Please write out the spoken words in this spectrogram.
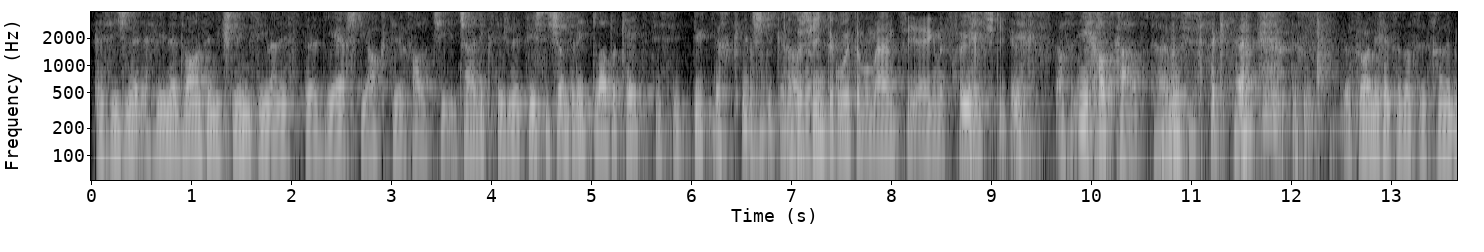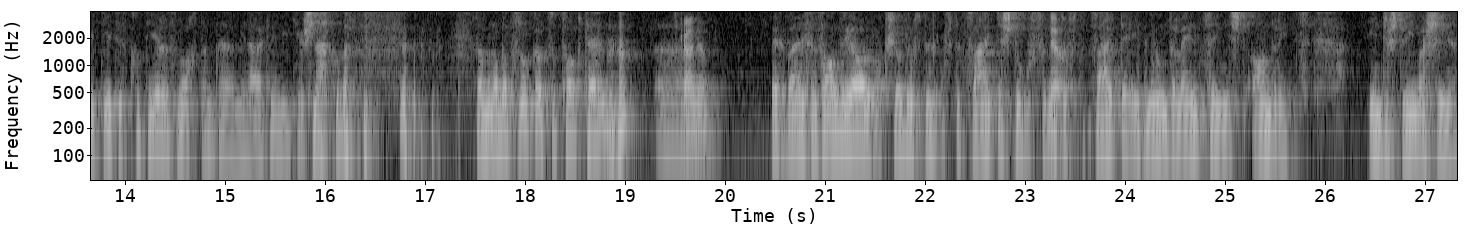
es, ist nicht, es wird nicht wahnsinnig schlimm sein, wenn jetzt äh, die erste Aktie eine falsche Entscheidung ist. Und jetzt ist sie schon ein Drittel runtergefallen, jetzt ist sie deutlich günstiger. Also es scheint ein guter Moment zu sein eigentlich für ich, also ich habe es gekauft, muss ich sagen. ich freue mich jetzt, dass wir mit dir diskutieren können. Das macht dann äh, mein eigenes Video schneller. Wenn wir nochmal zurückgehen zu Top 10. Mhm. Gerne, ja. Wenn du das andere anschaust, oder, auf, der, auf der zweiten Stufe, Ja. oder auf der zweiten Ebene unter Lenzing ist Andritz, Industriemaschinen.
